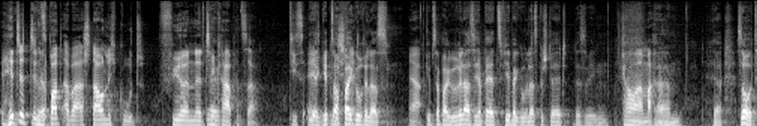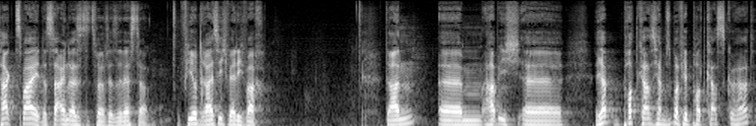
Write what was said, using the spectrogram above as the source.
hittet den Ja. Spot aber erstaunlich gut für eine TK-Pizza. Die ist echt Ja, gibt's auch bei schlecht. Gorillas. Ja, Gibt's auch bei Gorillas. Ich habe ja jetzt vier bei Gorillas bestellt, deswegen. kann man mal machen. Ähm, ja. So, Tag 2, das ist der 31.12., Silvester. 4.30 Uhr werde ich wach. Dann ähm, habe ich, äh, ich habe Podcasts, ich habe super viel Podcasts gehört.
